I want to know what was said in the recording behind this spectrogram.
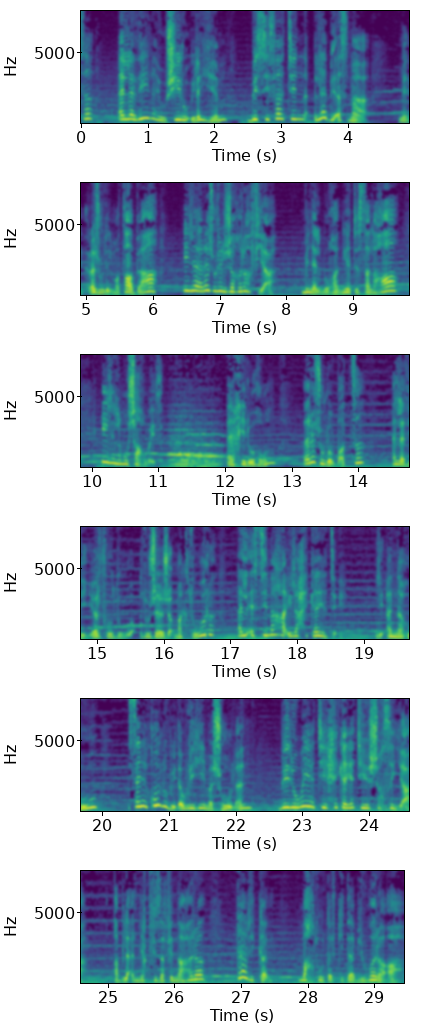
الذين يشير إليهم بصفات لا بأسماء من رجل المطابع إلى رجل الجغرافيا من المغنية الصلعاء إلى المشعوذ آخرهم رجل البط الذي يرفض زجاج مكسور الاستماع إلى حكايته لأنه سيكون بدوره مشغولا برواية حكايته الشخصية قبل أن يقفز في النهر تاركا مخطوط الكتاب وراءه.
